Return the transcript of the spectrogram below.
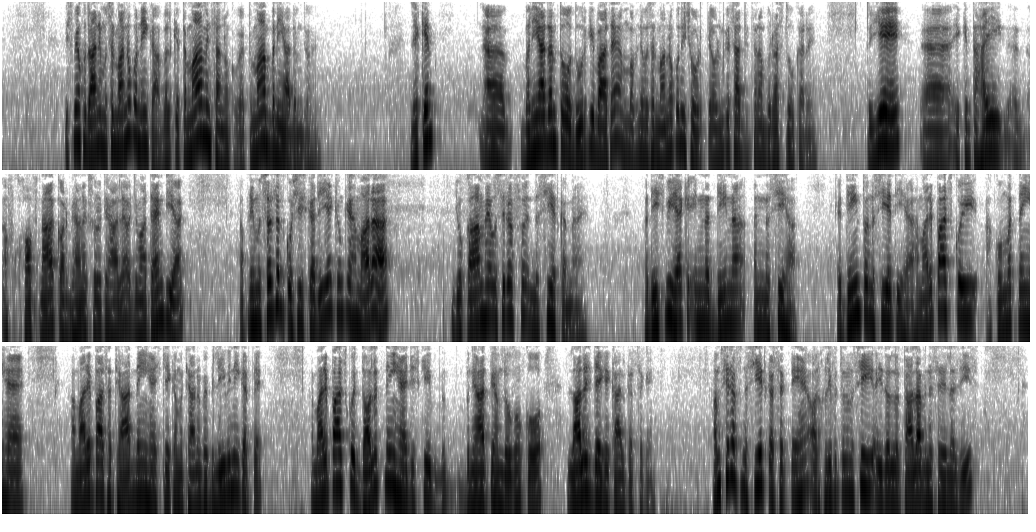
اس میں خدا نے مسلمانوں کو نہیں کہا، بلکہ تمام انسانوں کو کہا، تمام بنی آدم جو ہیں۔ لیکن بنی آدم تو دور کی بات ہے، ہم اپنے مسلمانوں کو نہیں چھوڑتے اور ان کے ساتھ اتنا برا سلوک کر رہے ہیں۔ تو یہ ایک انتہائی خوفناک اور بھیانک صورت حال ہے اور جماعت احمدیہ اپنی مسلسل کوشش کر رہی ہے کیونکہ ہمارا جو کام ہے وہ صرف نصیحت کرنا ہے۔ حدیث بھی ہے کہ ان دین ان نصیحہ کہ دین تو نصیحت ہی ہے۔ ہمارے پاس کوئی حکومت نہیں ہے، ہمارے پاس ہتھیار نہیں ہے، اس لیے کہ ہم ہتھیاروں پہ بلیو ہی نہیں کرتے۔ ہمارے پاس کوئی دولت نہیں ہے جس کی بنیاد پہ ہم لوگوں کو لالچ دے کے قائل کر سکیں۔ ہم صرف نصیحت کر سکتے ہیں اور خلیفۃ المسیح عید اللہ تعالیٰ بن نصر العزیز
